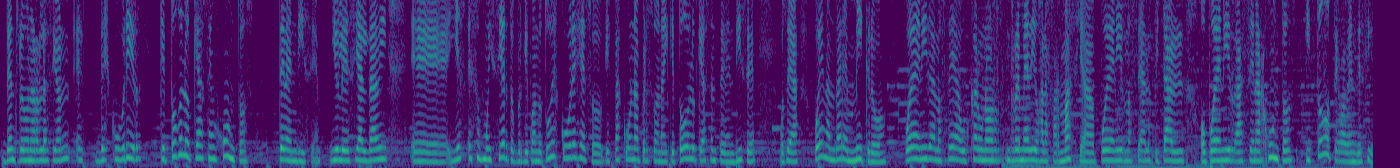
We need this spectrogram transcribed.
dentro de una relación, es descubrir que todo lo que hacen juntos te bendice. Yo le decía al David, eh, y eso es muy cierto, porque cuando tú descubres eso, que estás con una persona y que todo lo que hacen te bendice, o sea, pueden andar en micro, pueden ir a, no sé, a buscar unos remedios a la farmacia, pueden ir, no sé, al hospital, o pueden ir a cenar juntos, y todo te va a bendecir.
